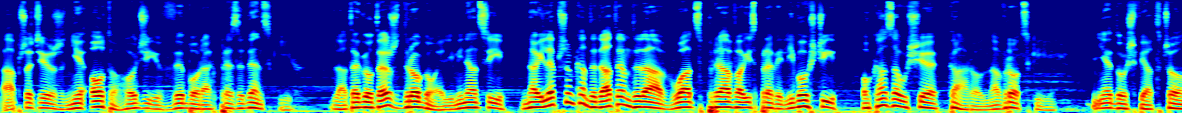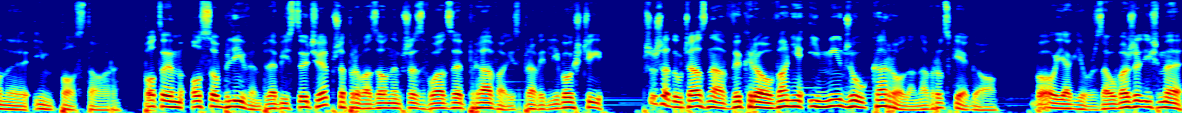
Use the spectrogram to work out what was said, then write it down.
A przecież nie o to chodzi w wyborach prezydenckich. Dlatego też drogą eliminacji najlepszym kandydatem dla władz Prawa i Sprawiedliwości okazał się Karol Nawrocki. Niedoświadczony impostor. Po tym osobliwym plebiscycie przeprowadzonym przez władze Prawa i Sprawiedliwości przyszedł czas na wykreowanie imidżu Karola Nawrockiego. Bo jak już zauważyliśmy,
